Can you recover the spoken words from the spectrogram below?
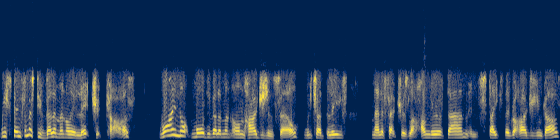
we spend so much development on electric cars. Why not more development on hydrogen cell, which I believe manufacturers like Honda have done. In the States, they've got hydrogen cars.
